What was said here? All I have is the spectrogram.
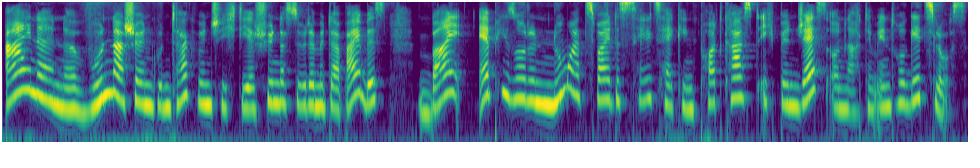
Einen wunderschönen guten Tag wünsche ich dir. Schön, dass du wieder mit dabei bist bei Episode Nummer 2 des Sales Hacking Podcast. Ich bin Jess und nach dem Intro geht's los.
